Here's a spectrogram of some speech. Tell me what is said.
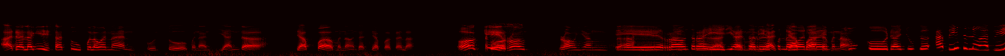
Ada lagi satu perlawanan untuk menanti anda. Siapa menang dan siapa kalah. Okey, round round yang terakhir. Eh, round terakhir di antara perlawanan akan menang. Juko dan juga Abi selo Abi.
